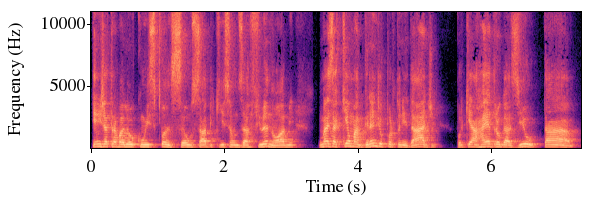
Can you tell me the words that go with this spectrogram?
quem já trabalhou com expansão sabe que isso é um desafio enorme, mas aqui é uma grande oportunidade, porque a Raia Drogazil está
